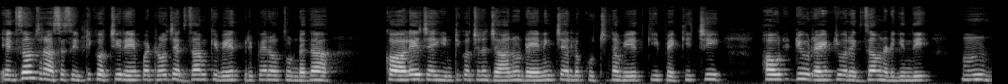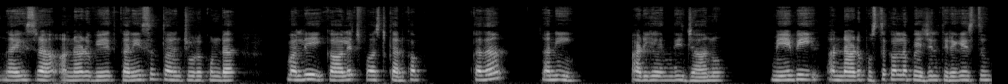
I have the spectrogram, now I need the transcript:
ఎగ్జామ్స్ రాసేసి ఇంటికి వచ్చి రేపటి రోజు ఎగ్జామ్కి వేద్ ప్రిపేర్ అవుతుండగా కాలేజ్ అయి ఇంటికి వచ్చిన జాను డైనింగ్ చైర్లో కూర్చున్న వేద్కి పెక్కిచ్చి how did you write your exam? అని అడిగింది. నైస్ రా అన్నాడు వేద్ కనీసం తనని చూడకుండా. మళ్ళీ కాలేజ్ ఫస్ట్ కనుక కదా? అని అడిగింది జాను. మేబీ అన్నాడు పుస్తకంలో పేజీలు తిరిగేస్తూ.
